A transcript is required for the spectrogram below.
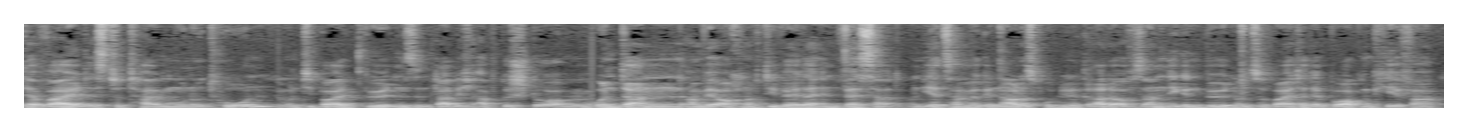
Der Wald ist total monoton und die Waldböden sind dadurch abgestorben. Und dann haben wir auch noch die Wälder entwässert. Und jetzt haben wir genau das Problem, gerade auf sandigen Böden und so weiter, der Borkenkäfer.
